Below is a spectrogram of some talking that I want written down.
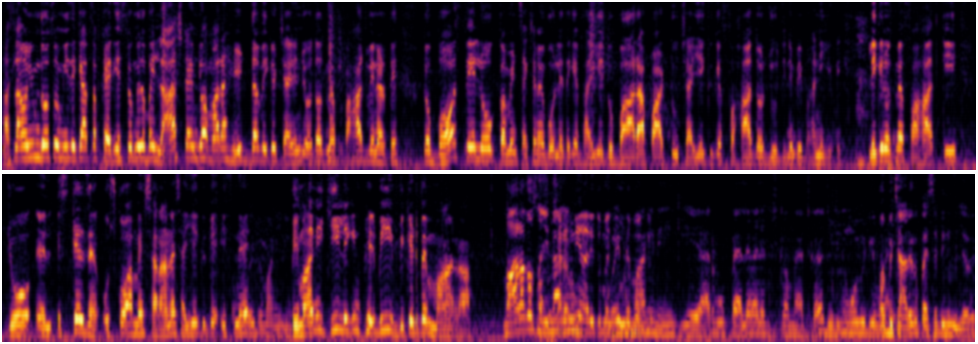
वालेकुम दोस्तों उम्मीद है कि आप सब खैरियत से होंगे। तो भाई लास्ट टाइम जो हमारा हिट द विकेट चैलेंज हुआ था उसमें फहाद विनर थे। तो बहुत से लोग कमेंट सेक्शन में बोल रहे थे कि भाई ये दोबारा पार्ट टू चाहिए क्योंकि फहाद और जूजी ने बेमानी की थी। लेकिन उसमें फहाद की जो स्किल्स हैं उसको हमें सराहना चाहिए क्योंकि इसने बेमानी की। लेकिन फिर भी विकेट पे मारा। मारा तो सही ना शर्म नहीं आ रही तुम्हें झूठ बेईमानी नहीं की है यार वो पहले वाले उसका मैच का है जो जी ने वो वीडियो और बेचारे को पैसे भी नहीं मिले हुए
